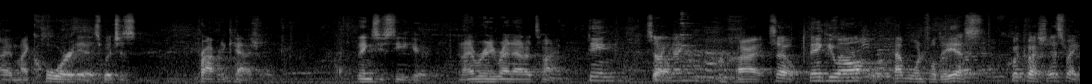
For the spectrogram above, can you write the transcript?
I, my core is, which is property casualty things you see here. And I already ran out of time. Ding. So, all right. So, thank you all. Have a wonderful day. Yes. Quick question. That's right.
